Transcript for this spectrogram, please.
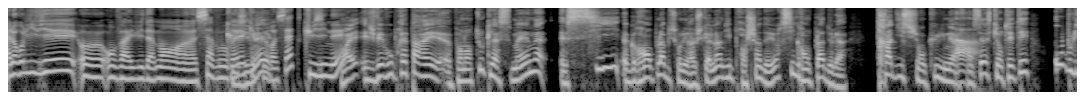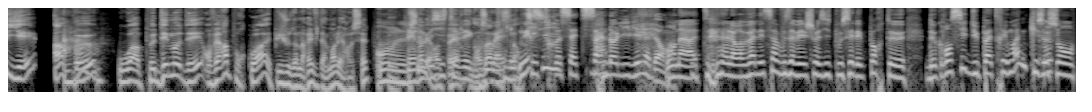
Alors Olivier, euh, on va évidemment euh, savourer Cuisiner. quelques recettes, cuisiner. Ouais, et je vais vous préparer euh, pendant toute la semaine six grands plats, puisqu'on ira jusqu'à lundi prochain d'ailleurs, six grands plats de la tradition culinaire Ah. française qui ont été oubliés un Ah. peu ou un peu démodés. On verra pourquoi. Et puis je vous donnerai évidemment les recettes pour On que vous les puissiez revisite refaire avec dans vous, un ouais. instant. Les Merci. petites recettes simples d'Olivier, j'adore. moi. On a hâte. Alors Vanessa, vous avez choisi de pousser les portes de grands sites du patrimoine qui se Mm. sont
